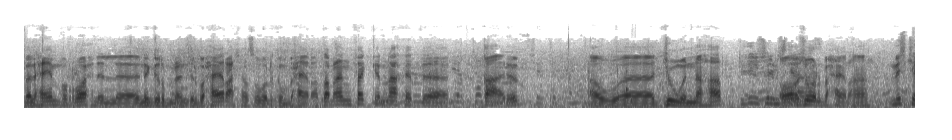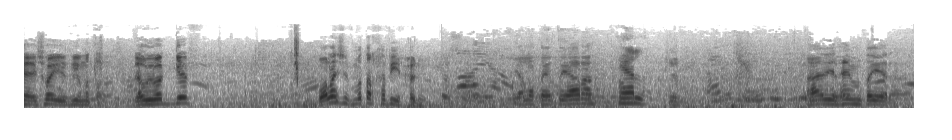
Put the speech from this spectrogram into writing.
فالحين بنروح لل... نقرب من عند البحيرة عشان نصور لكم بحيرة. طبعا نفكر ناخذ آه، قارب أو آه، جو النهر. تدري شو أو المشكلة؟ جو البحيرة ها. مشكلة شوي في مطر. لو يوقف. والله شوف مطر خفيف حلو. يلا طير طيارة؟ يلا. شوف. هذه الحين بنطيرها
